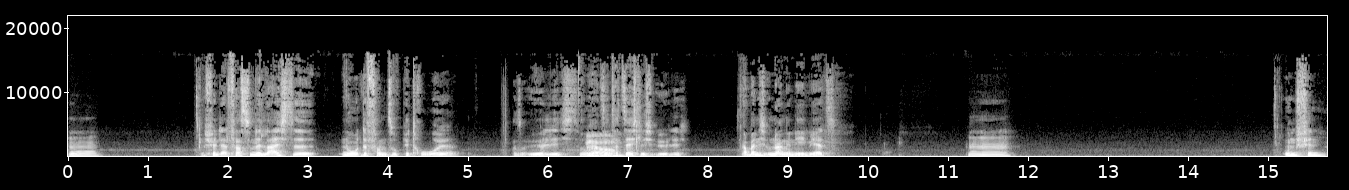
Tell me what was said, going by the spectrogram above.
Mm. Ich finde, er hat fast so eine leichte Note von so Petrol. Also ölig. So, Ja. Also tatsächlich ölig. Aber nicht unangenehm jetzt. Mm. Und finde,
